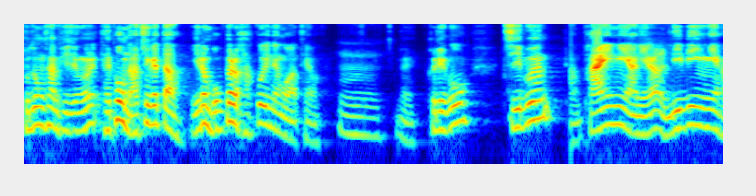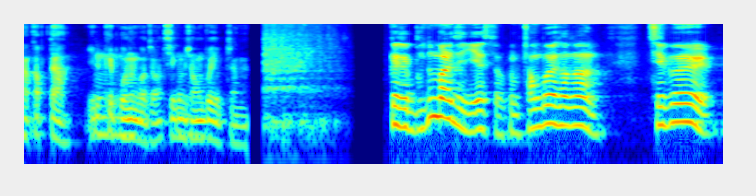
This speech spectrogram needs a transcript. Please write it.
부동산 비중을 대폭 낮추겠다 이런 목표를 갖고 있는 것 같아요. 음, 네. 그리고 집은 바잉이 아니라 리빙에 가깝다. 이렇게 음. 보는 거죠. 지금 정부의 입장은. 그게 무슨 말인지 이해했어. 그럼 정부에서는 집을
